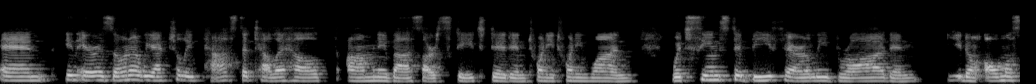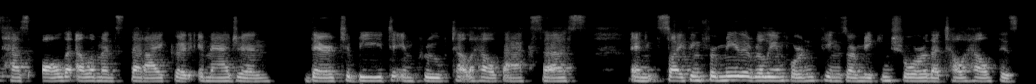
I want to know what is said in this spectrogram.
And in Arizona, we actually passed a telehealth omnibus, our state did in 2021, which seems to be fairly broad and you know almost has all the elements that I could imagine there to be to improve telehealth access. And so I think for me, the really important things are making sure that telehealth is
